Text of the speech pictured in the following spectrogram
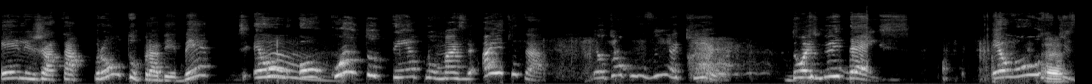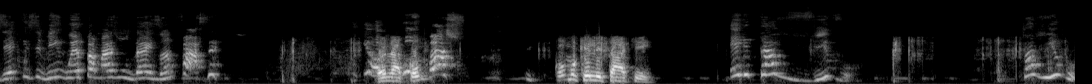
ele já está pronto para beber? Eu, ah. Ou quanto tempo mais. Aí que tá. Eu tô com um vinho aqui, 2010. Eu ouso é. dizer que esse vinho aguenta mais uns 10 anos fácil. Ana, como, como que ele está aqui? Ele está vivo. Está vivo.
